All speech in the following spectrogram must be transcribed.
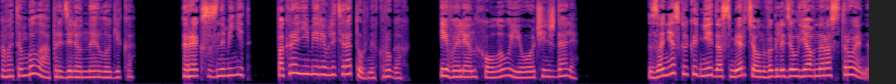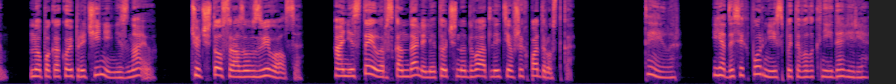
В этом была определенная логика. Рекс знаменит, по крайней мере, в литературных кругах. И в Элиан Холлоу его очень ждали. За несколько дней до смерти он выглядел явно расстроенным, но по какой причине, не знаю. Чуть что сразу взвивался. Они с Тейлор скандалили точно два отлетевших подростка. Тейлор. Я до сих пор не испытывала к ней доверия.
